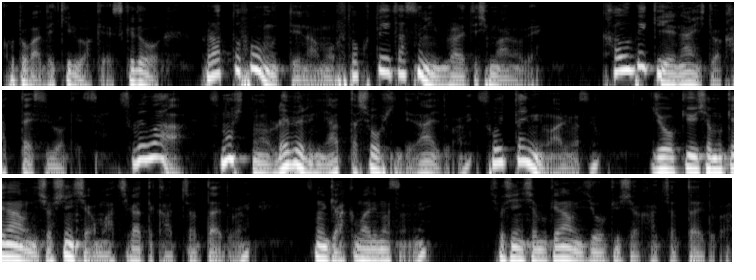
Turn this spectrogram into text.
ことができるわけですけど、プラットフォームっていうのはもう不特定多数に売られてしまうので、買うべきでない人は買ったりするわけですよ。それは、その人のレベルに合った商品でないとかね、そういった意味もありますよ。上級者向けなのに初心者が間違って買っちゃったりとかね、その逆もありますよね。初心者向けなのに上級者が買っちゃったりとか。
